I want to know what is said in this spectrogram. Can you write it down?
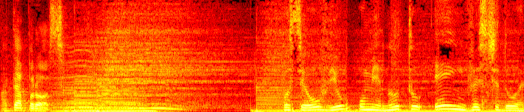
Até a próxima. Você ouviu o Minuto e Investidor.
